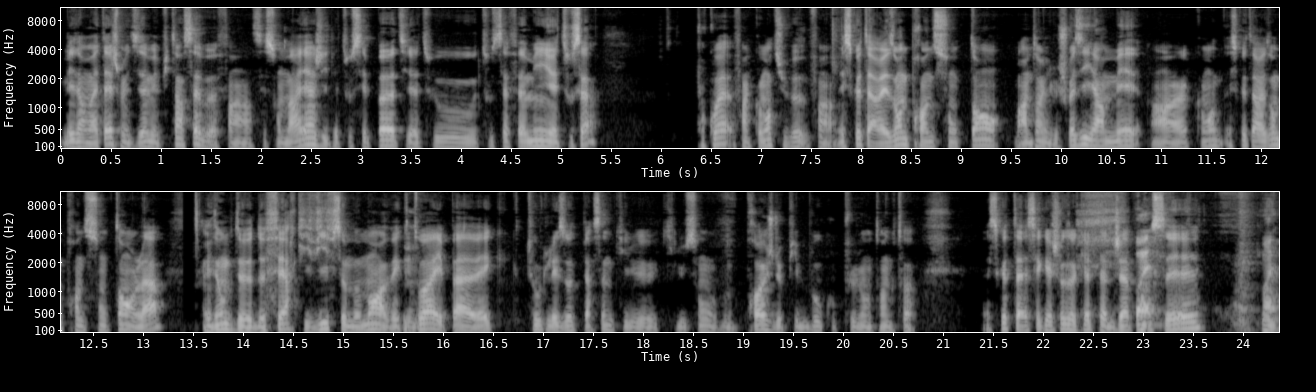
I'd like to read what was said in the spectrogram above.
mais dans ma tête, je me disais, mais putain, Seb, enfin, c'est son mariage, il a tous ses potes, il a tout, toute sa famille et tout ça. Pourquoi, enfin, comment tu veux, enfin, est-ce que tu as raison de prendre son temps, en même temps, il le choisit, hein, mais euh, comment, est-ce que tu as raison de prendre son temps là et donc de, de faire qu'il vive ce moment avec mm. toi et pas avec toutes les autres personnes qui lui, qui lui sont proches depuis beaucoup plus longtemps que toi? Est-ce que c'est quelque chose auquel tu as déjà pensé? Ouais,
